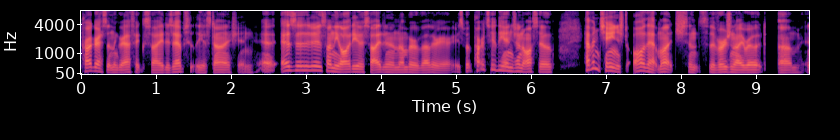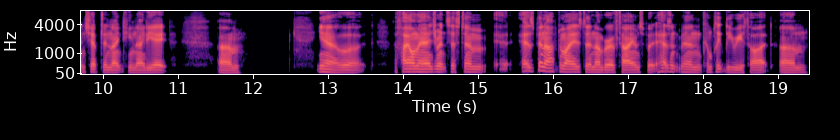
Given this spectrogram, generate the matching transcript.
progress on the graphics side is absolutely astonishing, as it is on the audio side and a number of other areas. But parts of the engine also haven't changed all that much since the version I wrote um, and shipped in 1998. Um, you know, uh, the file management system uh, has been optimized a number of times, but it hasn't been completely rethought. Um,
